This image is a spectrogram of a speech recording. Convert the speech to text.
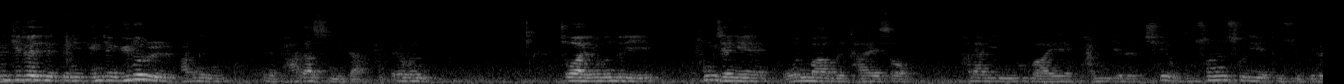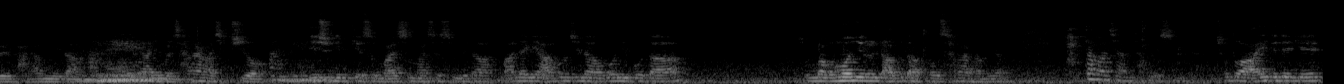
그 기도해 드렸더니 굉장히 위로를 받는 예, 받았습니다. 여러분 저와 여러분들이 평생에 온 마음을 다해서 하나님과의 관계를 최우선순위에 둘 수 있기를 바랍니다. 아멘. 하나님을 사랑하십시오. 예수님께서 말씀하셨습니다. 만약에 아버지나 어머니보다 정말 어머니를 나보다 더 사랑하면 합당하지 않다고 했습니다. 저도 아이들에게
